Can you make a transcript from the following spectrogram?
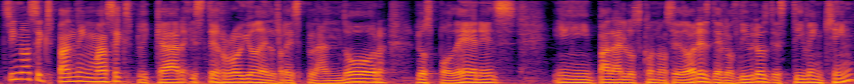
sino se expanden más a explicar este rollo del resplandor, los poderes, y para los conocedores de los libros de Stephen King,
